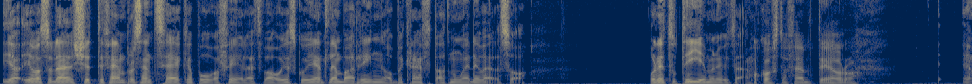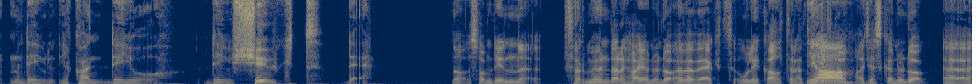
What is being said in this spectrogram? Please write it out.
jag, jag var sådär 75% säker på vad felet var och jag skulle egentligen bara ringa och bekräfta att nu är det väl så. Och det tog 10 minuter. Och kostar 50 euro. Ja, men det är ju, jag kan, det är ju, det är ju sjukt det. Nå, som din förmyndare har jag nu då övervägt olika alternativ Ja. då. Att jag ska nu då eh,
